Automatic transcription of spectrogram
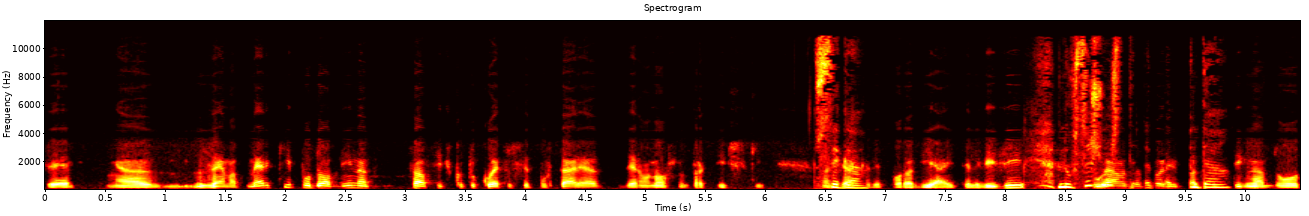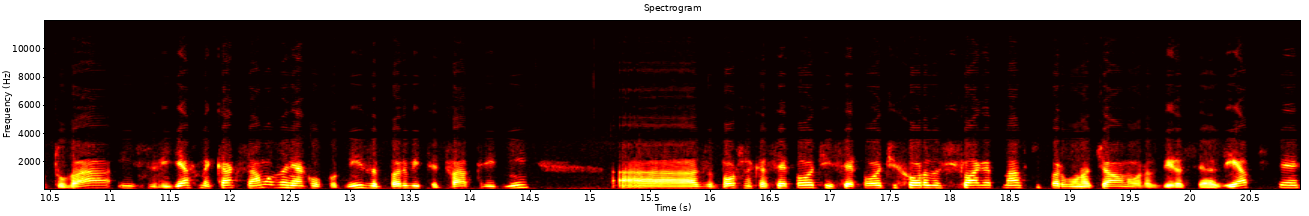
се вземат мерки, подобни на това всичкото, което се повтаря денонощно практически. Сега. Навсякъде по радиа и телевизии. Но всъщност... Тогава за първи път да. стигна до това и видяхме как само за няколко дни, за първите 2-3 дни, а, започнаха все повече и все повече хора да си слагат маски. Първоначално, разбира се, азиатите,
